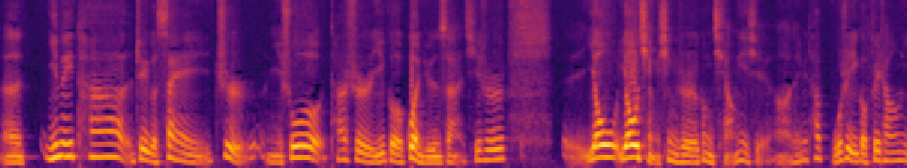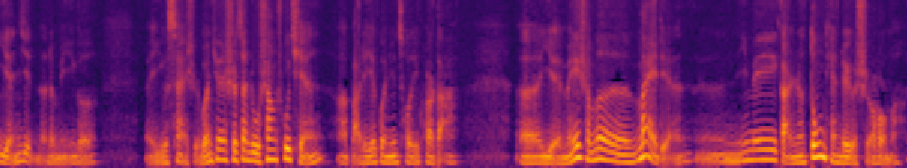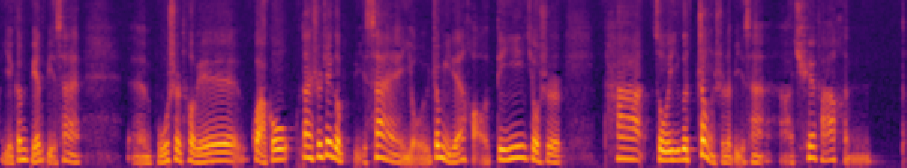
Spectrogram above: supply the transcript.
呃，因为它这个赛制，你说它是一个冠军赛，其实邀邀请性质更强一些啊，因为它不是一个非常严谨的这么一个。呃，一个赛事完全是赞助商出钱啊，把这些冠军凑在一块打，呃，也没什么卖点，因为赶上冬天这个时候嘛，也跟别的比赛，呃，不是特别挂钩。但是这个比赛有这么一点好，第一就是它作为一个正式的比赛啊，缺乏很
